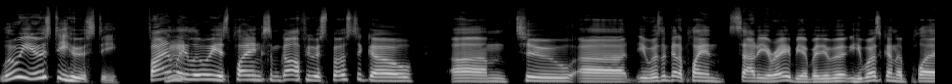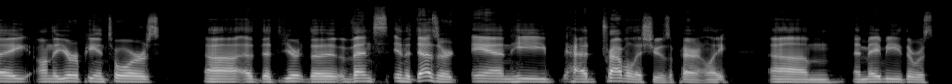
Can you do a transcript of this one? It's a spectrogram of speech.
Louis Oosty Hoosty. Finally, Louis is playing some golf. He was supposed to go um to uh he wasn't going to play in Saudi Arabia but he, he was going to play on the European tours uh the your- the events in the desert and he had travel issues apparently. Um and maybe there was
